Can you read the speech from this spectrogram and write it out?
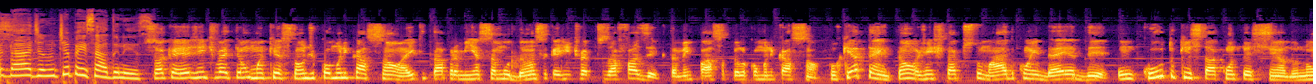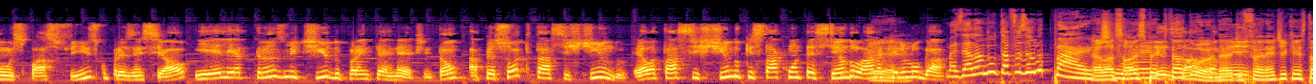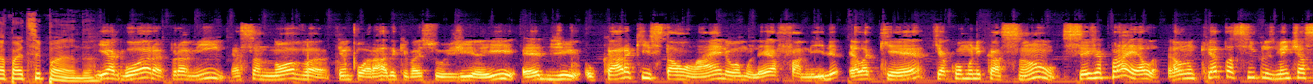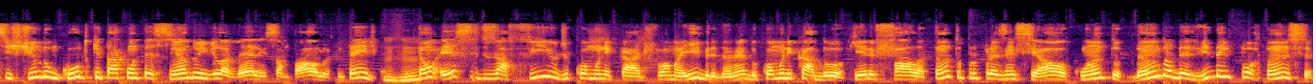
verdade, eu não tinha pensado nisso. Só que aí a gente vai ter uma questão de comunicação. Aí que tá pra mim essa mudança que a gente vai precisar fazer, que também passa pela comunicação. Porque até então a gente está acostumado com a ideia de um culto que está acontecendo num espaço físico, presencial, e ele é transmitido para a internet. Então, a pessoa que está assistindo, ela está assistindo o que está acontecendo lá É. naquele lugar. Mas ela não tá fazendo parte. Ela é só um né? espectador, né? Exatamente. Diferente de quem está participando. E agora, pra mim, essa nova temporada que vai surgir aí é de o cara que está online, ou a mulher, a família, ela quer que a comunicação seja pra ela. Ela não quer estar simplesmente assistindo um culto que está acontecendo em Vila Velha, em São Paulo, entende? Uhum. Então, esse desafio de comunicar de forma híbrida, né, do comunicador, que ele fala tanto para o presencial quanto dando a devida importância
